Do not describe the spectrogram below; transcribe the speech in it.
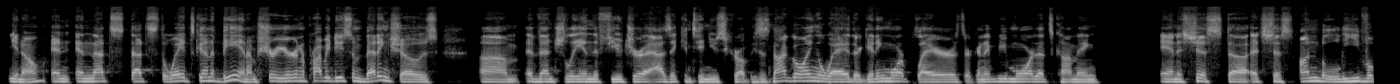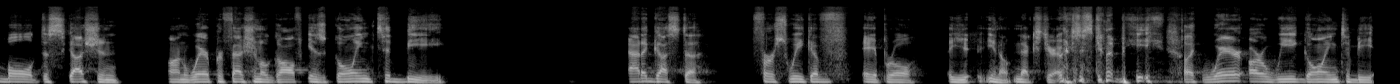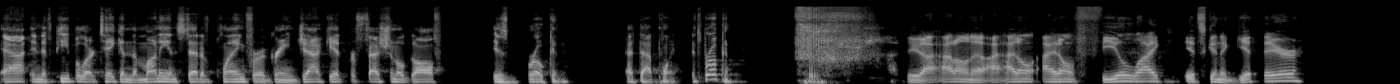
you know, and and that's that's the way it's going to be. And I'm sure you're going to probably do some betting shows um, eventually in the future as it continues to grow because it's not going away. They're getting more players. They're going to be more that's coming, and it's just uh, it's just unbelievable discussion on where professional golf is going to be at Augusta first week of April Year, you know next year it's just going to be like where are we going to be at and if people are taking the money instead of playing for a green jacket professional golf is broken at that point. It's broken. Dude, I, I don't know. I, I, don't. I don't feel like it's gonna get there.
